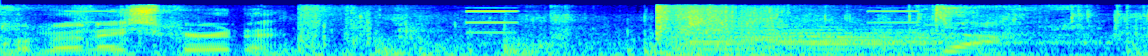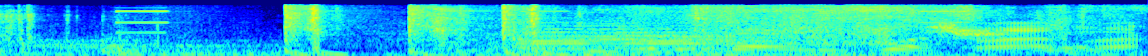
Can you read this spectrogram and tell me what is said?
Comeu na esquerda. Die. Boa, boa.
